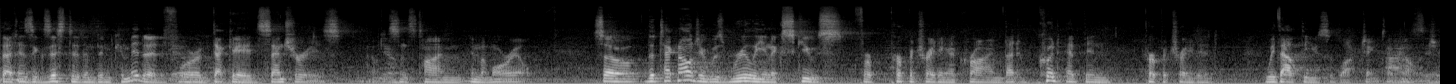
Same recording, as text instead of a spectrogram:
that has existed and been committed for yeah. decades, centuries, you know, since time immemorial. So the technology was really an excuse for perpetrating a crime that could have been perpetrated without the use of blockchain technology.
